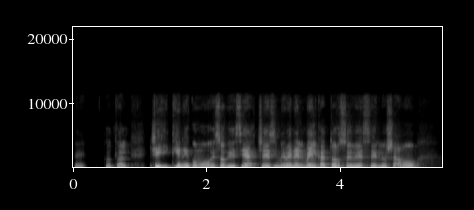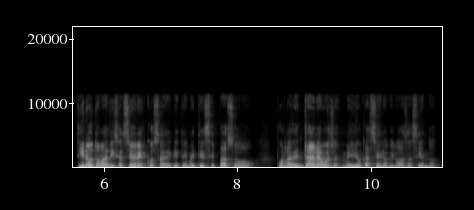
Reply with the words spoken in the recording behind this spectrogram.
Sí. Total. Che, y tiene como eso que decías, che, si me ven el mail 14 veces, lo llamo, ¿tiene automatizaciones, cosa de que te mete ese paso por la ventana o eso es medio casero que lo vas haciendo?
